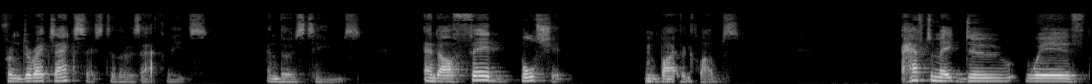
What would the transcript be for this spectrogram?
from direct access to those athletes and those teams and are fed bullshit mm-hmm. by the clubs have to make do with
